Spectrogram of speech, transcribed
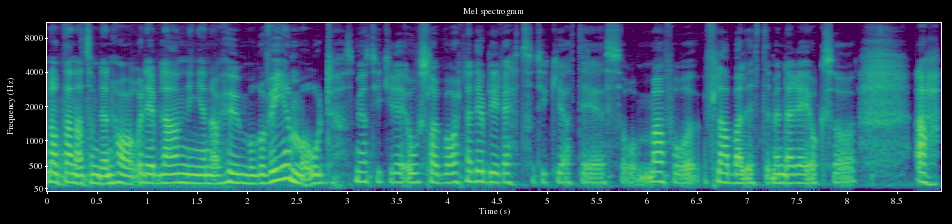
något annat som den har och det är blandningen av humor och vemod som jag tycker är oslagbart. När det blir rätt så tycker jag att det är så, man får flabba lite men där är också ah,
